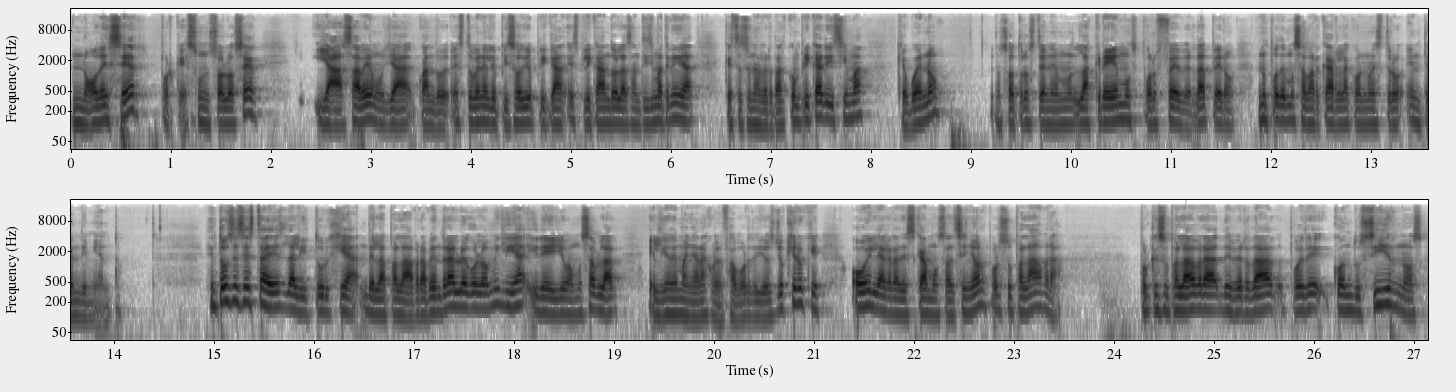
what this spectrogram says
no de ser, porque es un solo ser. Ya sabemos, ya cuando estuve en el episodio explicando la Santísima Trinidad, que esta es una verdad complicadísima, que bueno, nosotros tenemos, la creemos por fe, ¿verdad? Pero no podemos abarcarla con nuestro entendimiento. Entonces esta es la liturgia de la palabra. Vendrá luego la homilía y de ello vamos a hablar el día de mañana con el favor de Dios. Yo quiero que hoy le agradezcamos al Señor por su palabra, porque su palabra de verdad puede conducirnos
